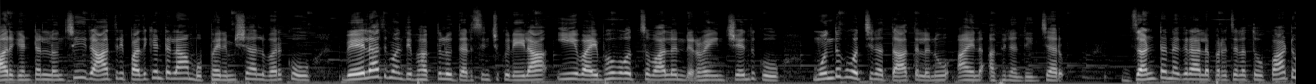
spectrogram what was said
ఆరు గంటల నుంచి రాత్రి పది గంటల ముప్పై నిమిషాల వరకు వేలాది మంది భక్తులు దర్శించుకునేలా ఈ వైభవోత్సవాలను నిర్వహించేందుకు ముందుకు వచ్చిన దాతలను ఆయన అభినందించారు. జంట నగరాల ప్రజలతో పాటు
